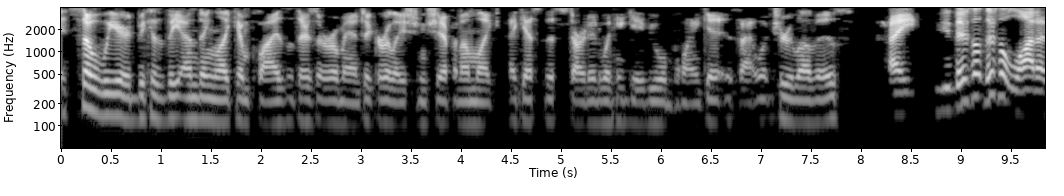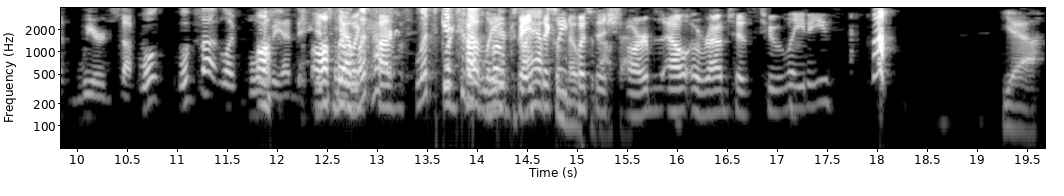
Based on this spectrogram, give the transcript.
It's so weird because the ending like implies that there's a romantic relationship, and I'm like, I guess this started when he gave you a blanket. Is that what true love is? I there's a there's a lot of weird stuff. Well, let's not like blow Also- the ending. also- yeah, when let's, Cos- let's get when to that Cosmo later because I have some basically notes puts about his that. arms out around his two ladies. Yeah.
